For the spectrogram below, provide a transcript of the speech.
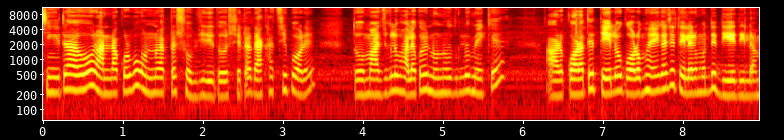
চিংড়িটাও রান্না করব, অন্য একটা সবজি দিয়ে। তো সেটা দেখাচ্ছি পরে। তো মাছগুলো ভালো করে নুন হলুদগুলো মেখে, আর কড়াতে তেলও গরম হয়ে গেছে, তেলের মধ্যে দিয়ে দিলাম।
